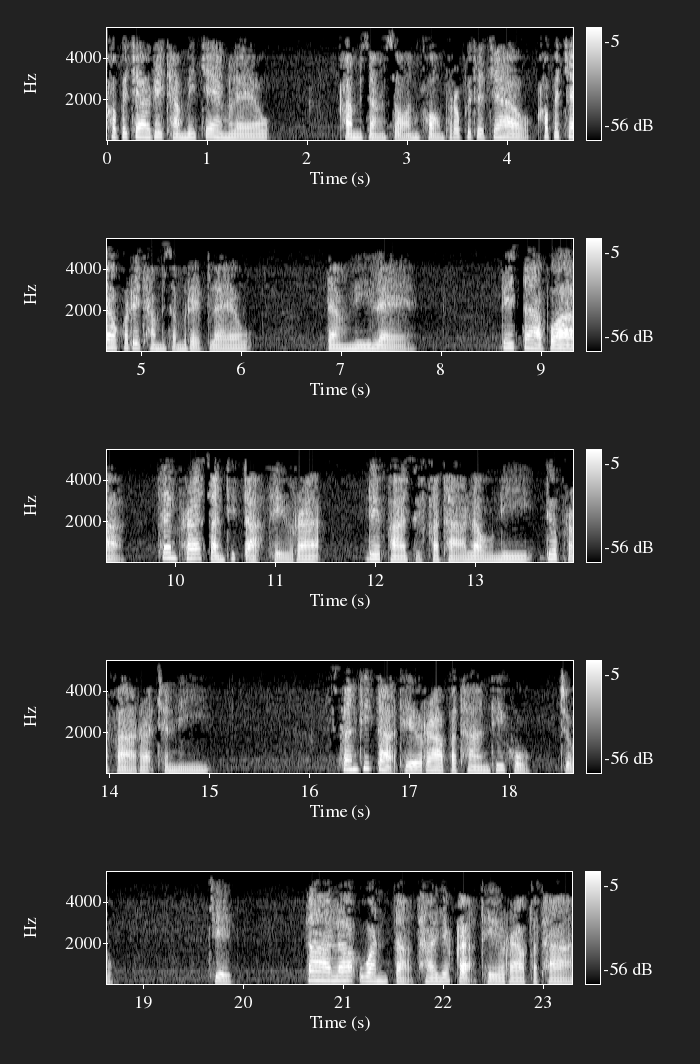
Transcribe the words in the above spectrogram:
ข้าพเจ้าได้ทำให้แจ้งแล้วคำสั่งสอนของพระพุทธเจ้าข้าพเจ้าก็ได้ทำสำเร็จแล้ว ดังนี้แล ได้ทราบว่าท่านพระสันทิตะเถระ ได้พาสิกขาเหล่านี้ด้วยประการฉนี้ สันทิตะเถราประธานที่หกจบเจ็ดตาละวันตะทายกะเทราประทาน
